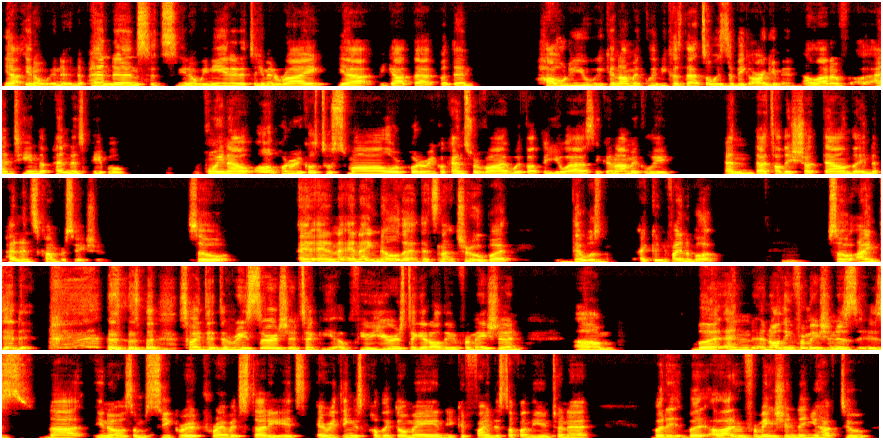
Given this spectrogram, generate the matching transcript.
yeah, you know, independence, it's, you know, we need it, it's a human right. Yeah, we got that. But then how do you economically, because that's always the big argument. A lot of uh, anti independence people point out, oh, Puerto Rico's too small or Puerto Rico can't survive without the US economically and that's how they shut down the independence conversation. So, and and, and I know that that's not true, but there was I couldn't find a book, mm. so I did it. mm so I did the research. It took a few years to get all the information, um, but and and all the information is is not you know some secret private study. It's everything is public domain. You could find this stuff on the internet, but it but a lot of information. Then you have to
